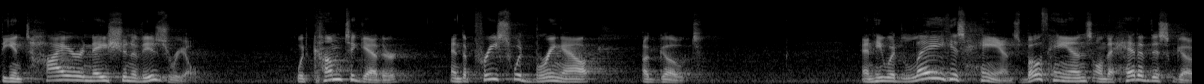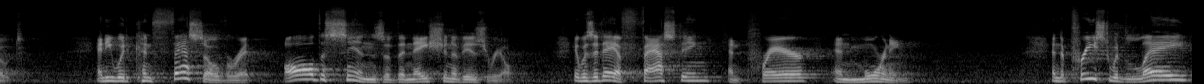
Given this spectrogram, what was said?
the entire nation of Israel would come together and the priest would bring out a goat. And he would lay his hands, both hands, on the head of this goat and he would confess over it all the sins of the nation of Israel. It was a day of fasting and prayer and mourning. And the priest would lay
